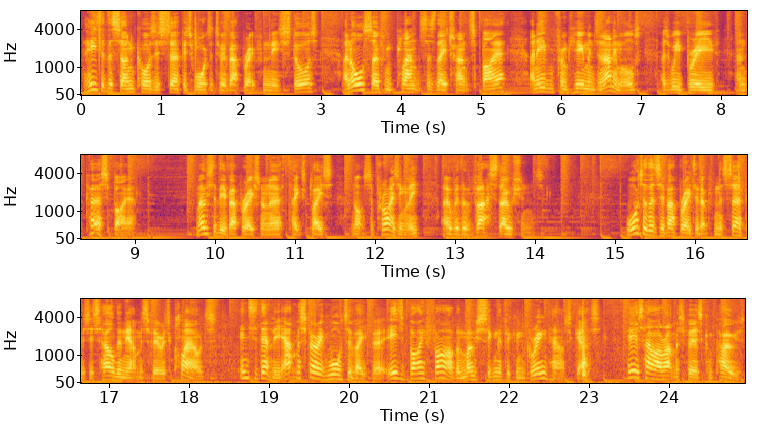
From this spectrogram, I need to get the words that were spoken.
The heat of the sun causes surface water to evaporate from these stores and also from plants as they transpire and even from humans and animals as we breathe and perspire. Most of the evaporation on Earth takes place, not surprisingly, over the vast oceans. Water that's evaporated up from the surface is held in the atmosphere as clouds. Incidentally, atmospheric water vapour is by far the most significant greenhouse gas. Here's how our atmosphere is composed.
